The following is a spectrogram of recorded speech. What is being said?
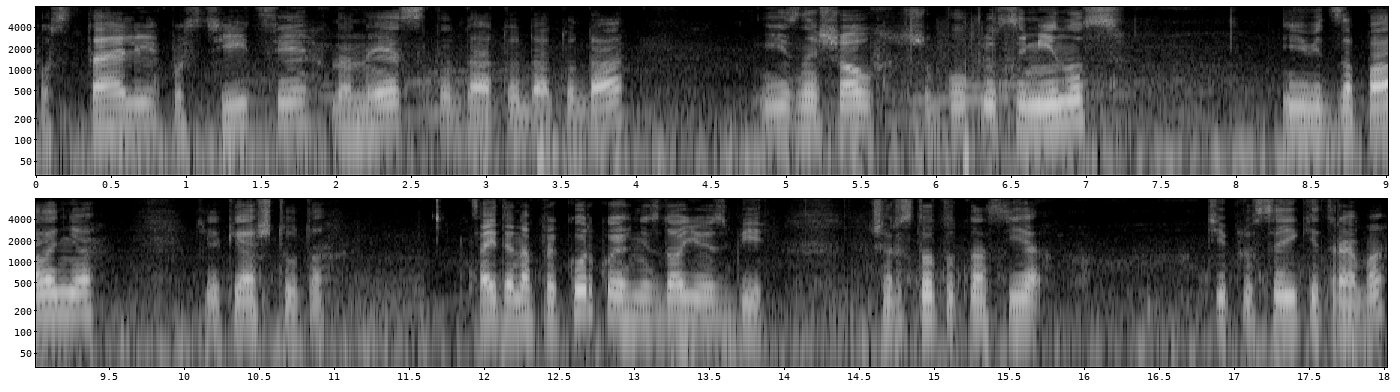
по стелі, по стійці, на низ, туди, туди, туди. І знайшов, щоб був плюс і мінус. І від запалення тільки аж тут. Це йде на прикурку і гніздо USB. Через то тут у нас є ті плюси, які треба.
